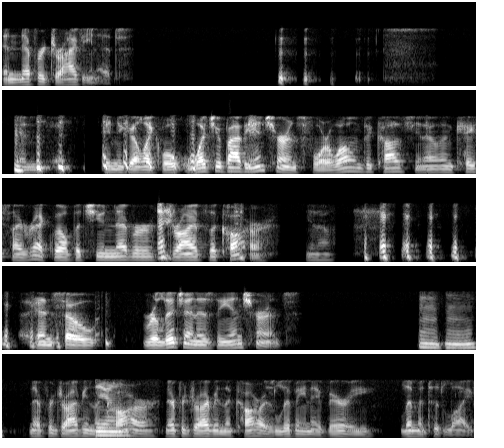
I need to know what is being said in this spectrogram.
and never driving it. and and you go like, well, what'd you buy the insurance for? Well, because you know, in case I wreck. Well, but you never drive the car, you know. and so, religion is the insurance. Mm-hmm. Never driving the Yeah. car, never driving the car is living a very limited life,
